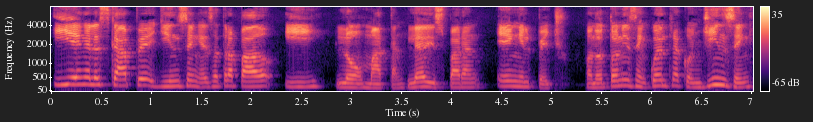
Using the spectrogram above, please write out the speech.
y en el escape Jinsen es atrapado y lo matan, le disparan en el pecho. Cuando Tony se encuentra con Jinsen,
